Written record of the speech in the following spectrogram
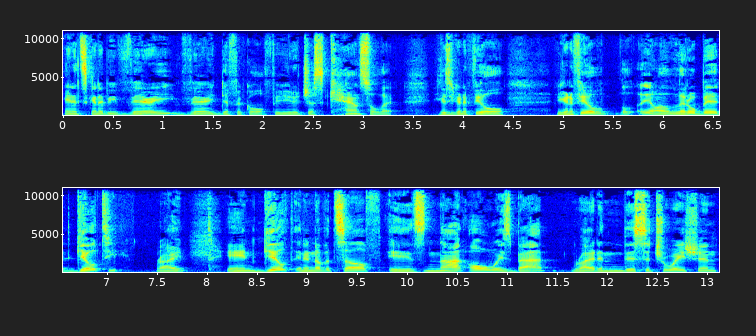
And it's going to be very, very difficult for you to just cancel it because you're going to feel, you're going to feel, you know, a little bit guilty, right? And guilt in and of itself is not always bad, right? In this situation,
